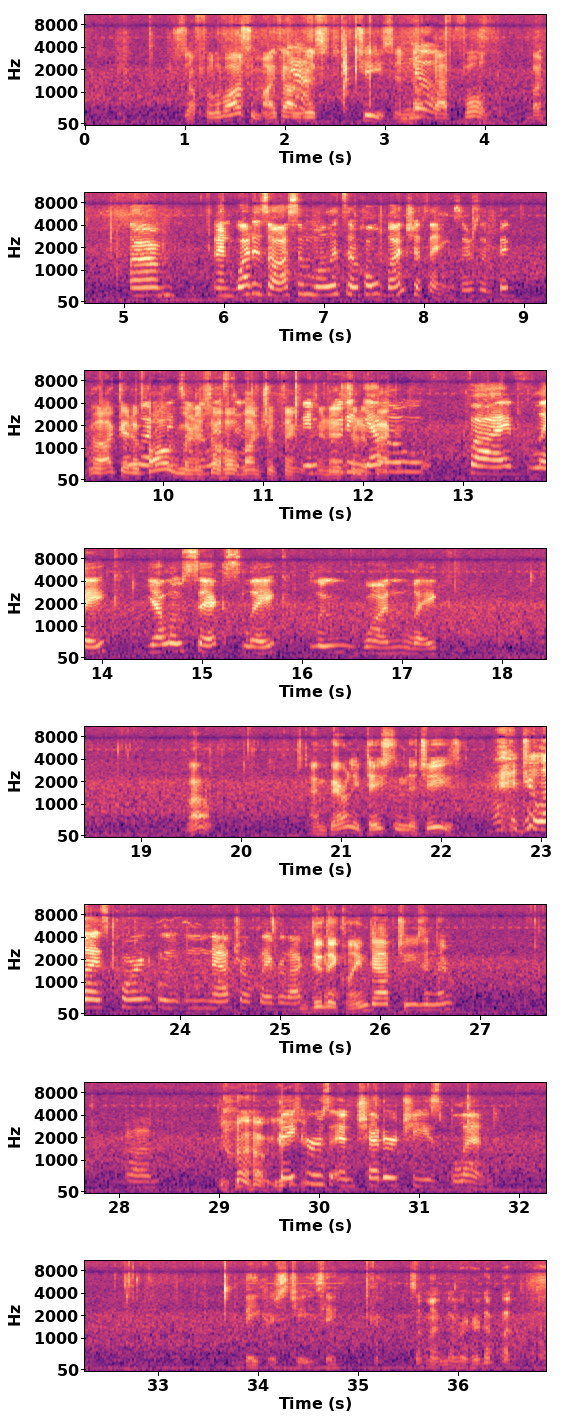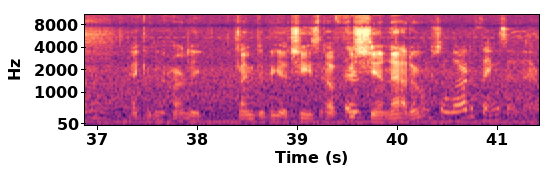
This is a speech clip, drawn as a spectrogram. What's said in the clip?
Stuff full of awesome. I thought Yeah. it was cheese and No. not that full. But Um, and what is awesome? Well, it's a whole bunch of things. There's a big, well, I get A lot of appalled when it's a whole bunch of things it's in including yellow five lake, yellow six lake, blue one lake. Wow. I'm barely tasting the cheese. Hydrolyzed corn, gluten, natural flavor, lactic. Do they claim to have cheese in there? Um, Baker's and cheddar cheese blend. Baker's cheese, eh? Okay. Something I've never heard of, but I can hardly claim to be a cheese aficionado. There's a lot of things in there.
